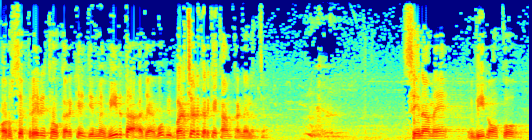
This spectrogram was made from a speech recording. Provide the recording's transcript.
और उससे प्रेरित होकर के जिनमें वीरता आ जाए, वो भी बढ़ चढ़ करके काम करने लग जाए। सेना में वीरों को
